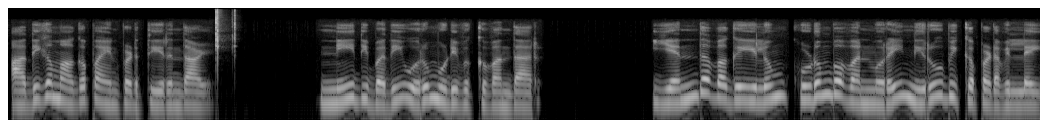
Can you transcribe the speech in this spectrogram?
அதிகமாக பயன்படுத்தியிருந்தாள். நீதிபதி ஒரு முடிவுக்கு வந்தார். எந்த வகையிலும் குடும்ப வன்முறை நிரூபிக்கப்படவில்லை.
